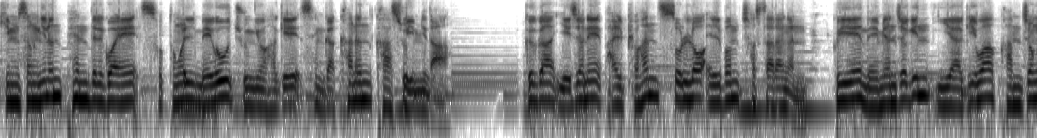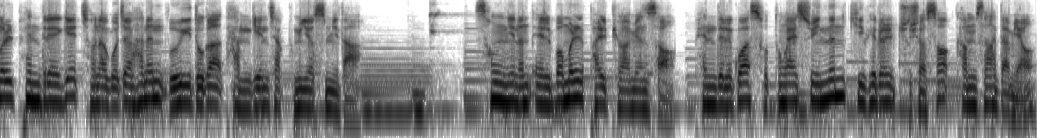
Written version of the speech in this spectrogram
김성리는 팬들과의 소통을 매우 중요하게 생각하는 가수입니다. 그가 예전에 발표한 솔로 앨범 첫사랑은 그의 내면적인 이야기와 감정을 팬들에게 전하고자 하는 의도가 담긴 작품이었습니다. 성리는 앨범을 발표하면서 팬들과 소통할 수 있는 기회를 주셔서 감사하다며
